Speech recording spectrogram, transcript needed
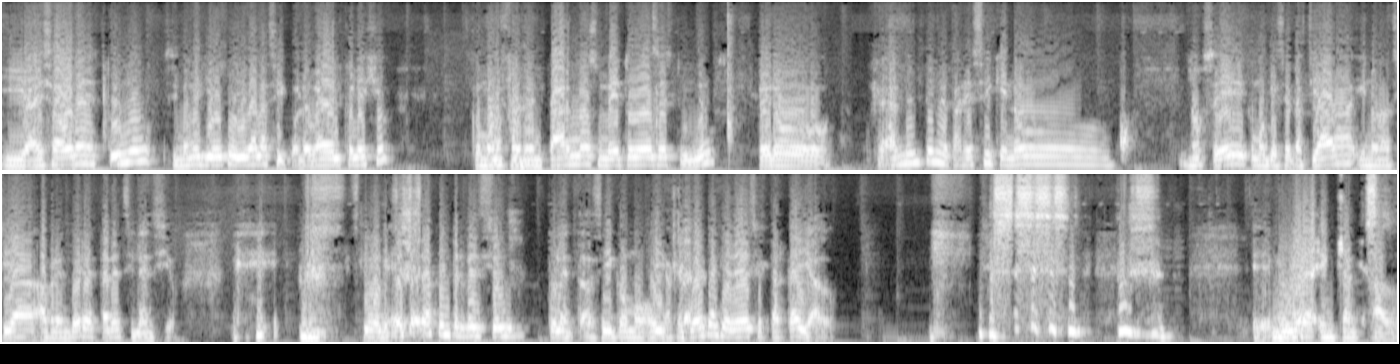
Y a esa hora de estudio, si no me equivoco, iba la psicóloga del colegio, como a fomentarnos métodos de estudio, pero realmente me parece que no, no sé, como que se paseaba y nos hacía aprender a estar en silencio. como que esa era su intervención así como, oye, recuerda que debes estar callado. Eh, me hubiera encantado,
